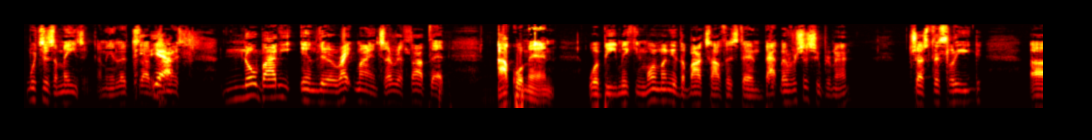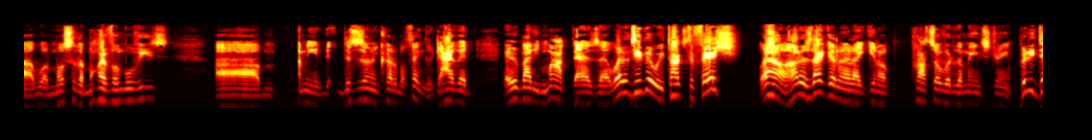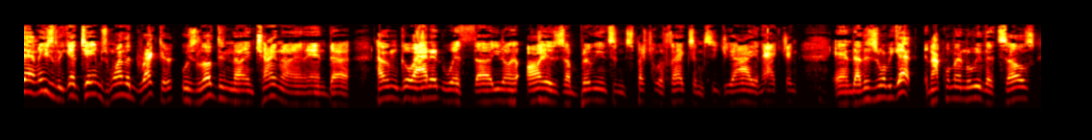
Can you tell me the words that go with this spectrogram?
which is amazing. I mean, let's uh, be Yeah. honest. Nobody in their right minds ever thought that Aquaman would be making more money at the box office than Batman vs Superman, Justice League, uh, well, most of the Marvel movies. Um, I mean, this is an incredible thing. The guy that everybody mocked as, uh, what does he do? He talks to fish? Well, how does that gonna, like, you know, cross over to the mainstream? Pretty damn easily. Get James Wan, the director, who's loved in, uh, in China and, and, uh, have him go at it with, uh, you know, all his, uh, brilliance and special effects and CGI and action. And, uh, this is what we get. An Aquaman movie that sells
